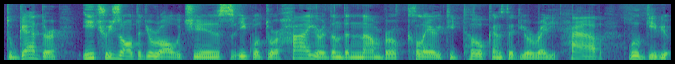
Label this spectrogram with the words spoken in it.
together each result that you roll, which is equal to or higher than the number of clarity tokens that you already have, will give you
